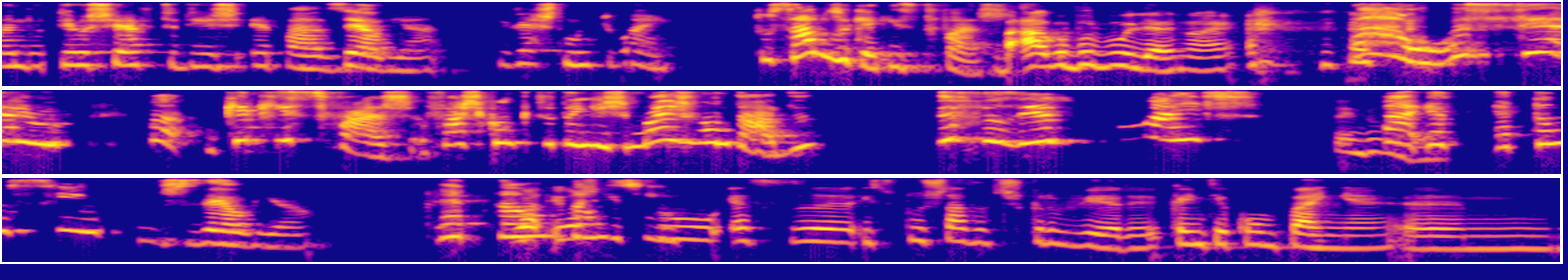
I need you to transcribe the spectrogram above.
Quando o teu chefe te diz, epá, Zélia, estiveste muito bem. Tu sabes o que é que isso te faz? Água borbulha, não é? Uau, a sério! O que é que isso faz? Faz com que tu tenhas mais vontade de fazer mais. Sem dúvida. é, é, tão simples, Zélia. É tão, eu, eu acho que isso, esse, isso tu estás a descrever, quem te acompanha, um,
